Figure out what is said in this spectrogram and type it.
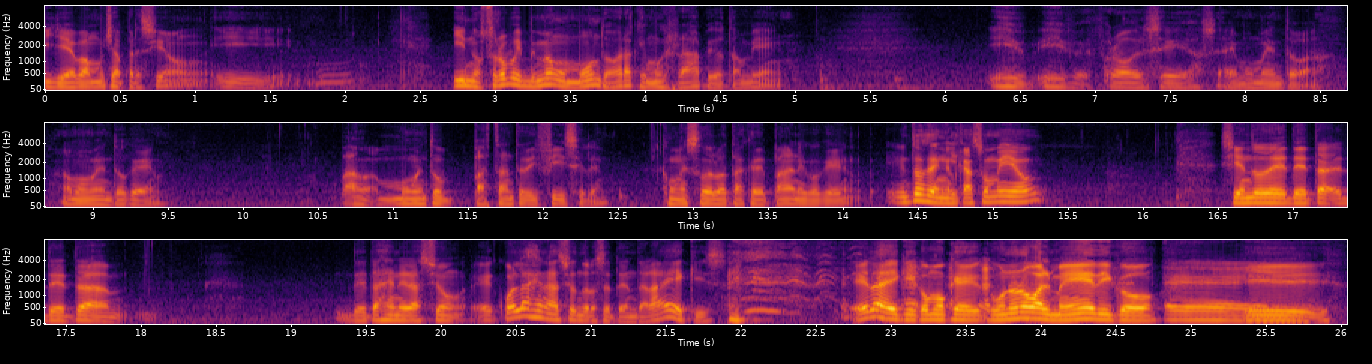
y, lleva mucha presión. Y, y nosotros vivimos en un mundo ahora que es muy rápido también. Y, y brother, sí, o sea, hay momentos, hay momentos que, momentos bastante difíciles con eso de los ataques de pánico. Que, entonces, en el caso mío, siendo de, de, esta, de, esta, de esta generación, eh, ¿cuál es la generación de los 70? La X. es la X, como que uno no va al médico eh, y...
